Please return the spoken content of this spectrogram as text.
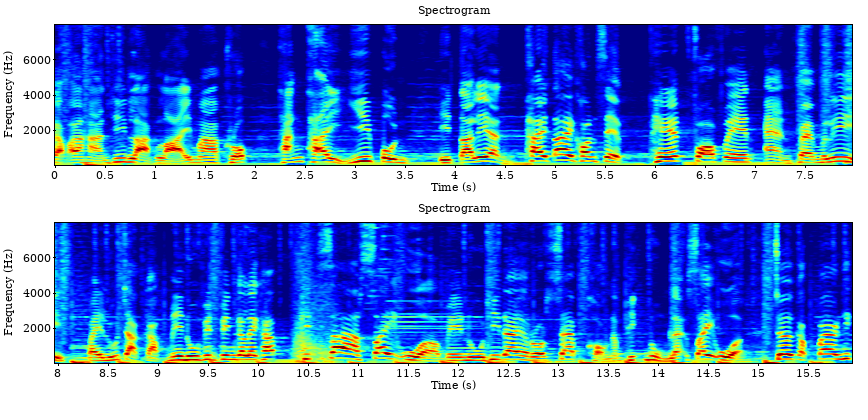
กับอาหารที่หลากหลายมาครบ ทั้งไทย ญี่ปุ่น อิตาเลียน ภายใต้คอนเซปต์ Pet for Friend and Family ไปรู้จักกับเมนูฟิน ๆ กันเลยครับ พิซซ่าไส้อั่ว เมนูที่ได้รสแซ่บของน้ำพริกหนุ่มและไส้อั่ว เจอกับแป้งที่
